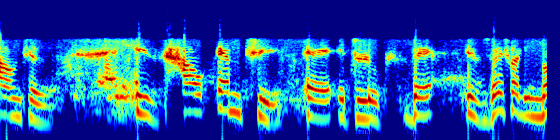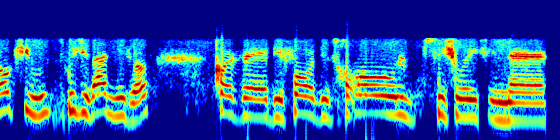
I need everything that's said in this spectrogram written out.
counters is how empty uh, it looks. There is virtually no queues, which is unusual because uh, before this whole situation uh,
